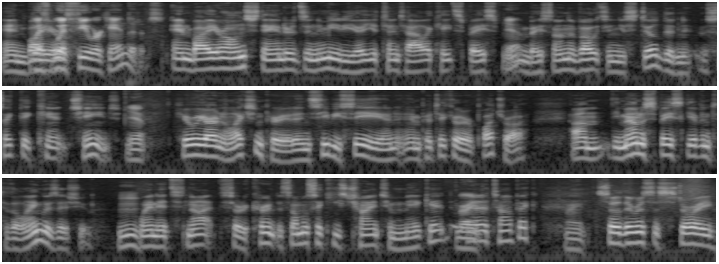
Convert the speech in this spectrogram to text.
And by with your with fewer candidates. and by your own standards in the media, you tend to allocate space Yeah. based on the votes, and you still didn't. It's like they can't change. Yep. Here we are in election period, and CBC, and in particular Poitras, um, the amount of space given to the language issue Mm. when it's not sort of current. It's almost like he's trying to make it Right. a topic. Right. So there was a story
